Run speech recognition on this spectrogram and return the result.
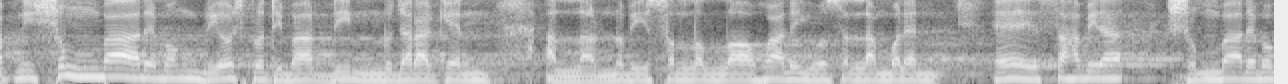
আপনি সোমবার এবং বৃহস্পতিবার দিন রোজা রাখেন। আল্লাহর নবী সাল্লাহ আলী ওসাল্লাম বলেন, হে সাহাবিরা, সোমবার এবং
